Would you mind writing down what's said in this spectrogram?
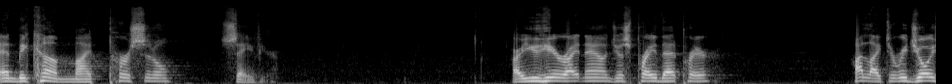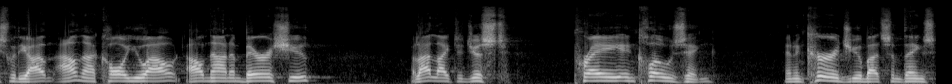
and become my personal Savior. Are you here right now and just prayed that prayer? I'd like to rejoice with you. I'll, I'll not call you out, I'll not embarrass you, but I'd like to just pray in closing and encourage you about some things.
